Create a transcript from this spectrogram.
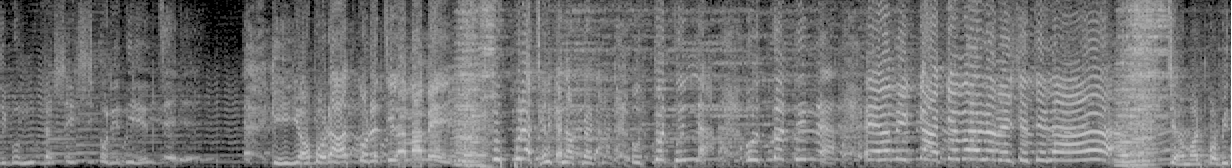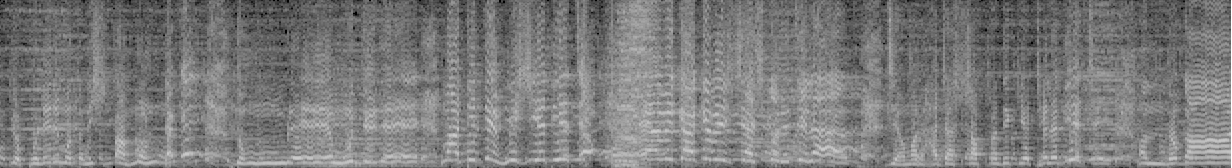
জীবনটা শেষ করে দিয়েছে। কি অপরাধ করেছিলাম আমি? চুপ করে আছেন কেন আপনারা? উত্তর দিন না, উত্তর দিন না। এ আমি কাকে ভালোবেসেছিলাম? যে আমার পবিত্র ফুলের মতো মনটাকে মাটিতে মিশিয়ে দিয়েছে। আমি কাকে বিশ্বাস করেছিলাম? যে আমার হাজার স্বপ্ন দেখিয়ে ঠেলে দিয়েছে। অন্ধকার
